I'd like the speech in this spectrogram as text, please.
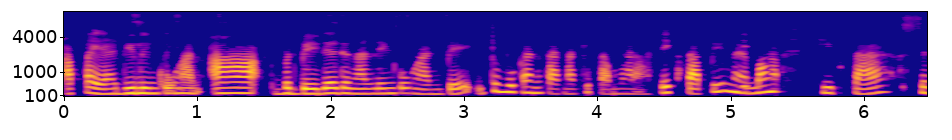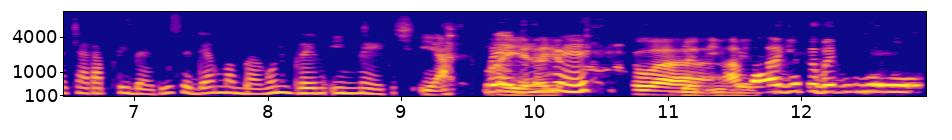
apa ya di lingkungan A berbeda dengan lingkungan B itu bukan karena kita munafik tapi memang kita secara pribadi sedang membangun brand image ya brand iya, iya. image wah Brand image. apalagi tuh brand image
